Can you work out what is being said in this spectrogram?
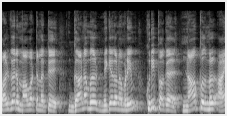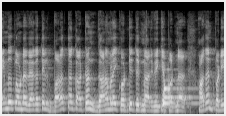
பல்வேறு மாவட்டங்களுக்கு கனமுதல் மிக கனமழையும் குறிப்பாக நாற்பது முதல் ஐம்பது கிலோமீட்டர் வேகத்தில் பலத்த காற்றுடன் கனமழை கொட்டி திரும்ப அறிவிக்கப்பட்டனர். அதன்படி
